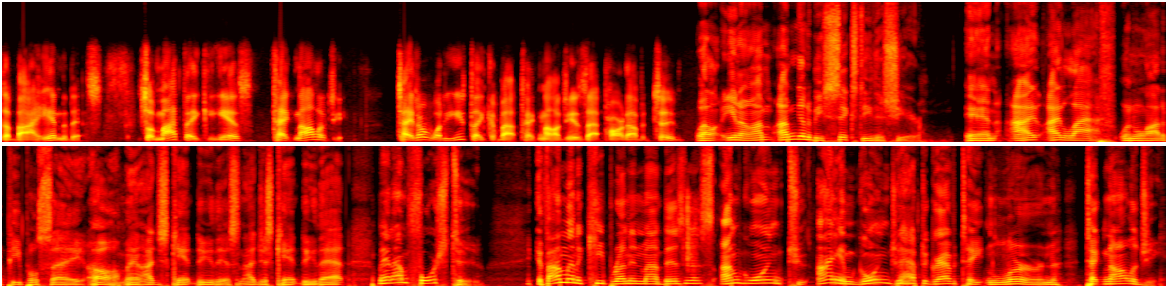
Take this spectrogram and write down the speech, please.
to buy into this. So my thinking is technology. Taylor, what do you think about technology? Is that part of it too? Well, you know, I'm I'm going to be 60 this year. And I, I laugh when a lot of people say, oh, man, I just can't do this and I just can't do that. Man, I'm forced to. if I'm going to keep running my business, I'm going to I am going to have to gravitate and learn technology.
